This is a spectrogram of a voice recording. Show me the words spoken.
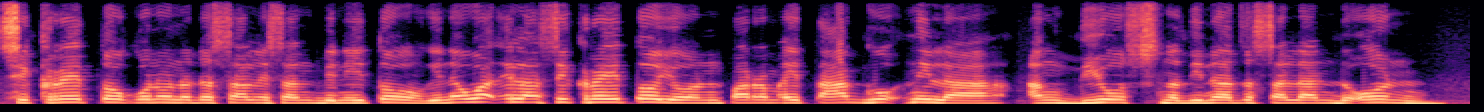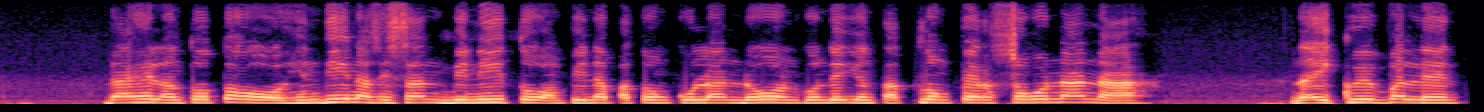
sikreto kuno nadasal ni San Benito. Ginawa nilang sikreto yon para maitago nila ang Diyos na dinadasalan doon. Dahil ang totoo, hindi na si San Benito ang pinapatungkulan doon, kundi yung tatlong persona na na equivalent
